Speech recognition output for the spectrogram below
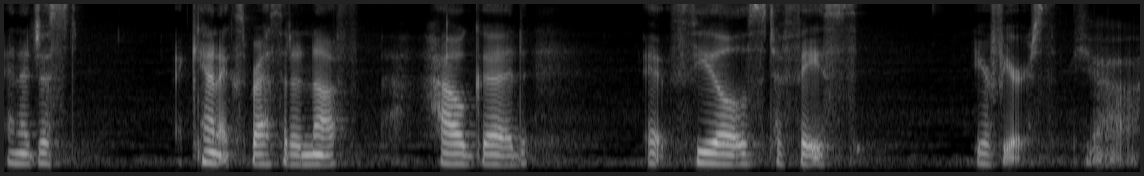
and I just I can't express it enough how good it feels to face your fears Yeah.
